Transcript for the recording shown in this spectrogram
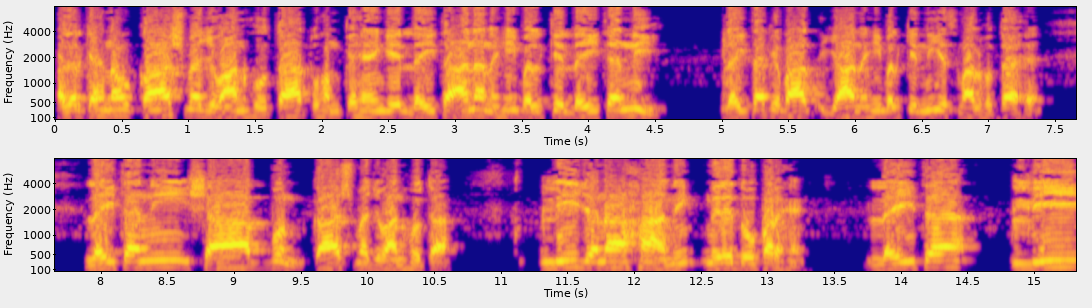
اگر کہنا ہو کاش میں جوان ہوتا تو ہم کہیں گے لئیتا انا نہیں بلکہ لئیتا نی لئیتا کے بعد یا نہیں بلکہ نی استعمال ہوتا ہے۔ لئیتا نی شابن کاش میں جوان ہوتا۔ لی جناحانی، میرے دو پر ہیں۔ لئیتا لی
